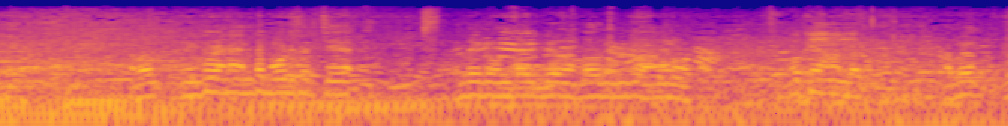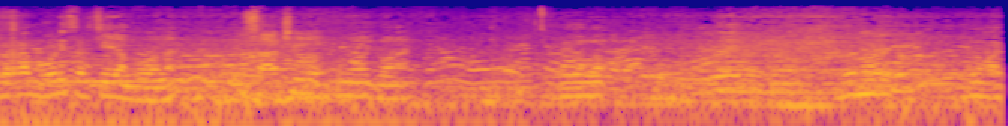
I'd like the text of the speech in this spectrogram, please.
ഓക്കെ അപ്പം നിങ്ങൾക്ക് വേണേൽ എന്റെ ബോഡി സെർച്ച് ചെയ്യാൻ എന്തെങ്കിലും ഉണ്ടോ ഇല്ലയോ എന്നുള്ളത് നിങ്ങൾക്ക് വാങ്ങാൻ നോക്കാം. ഓക്കെ ആണല്ലോ. അപ്പം ഇവരുടെ ബോഡി സെർച്ച് ചെയ്യാൻ പോവാണ്. സാക്ഷിയോട് ഒത്തി നോക്കുവാണ് ഇതൊന്ന് ഇതൊന്ന്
